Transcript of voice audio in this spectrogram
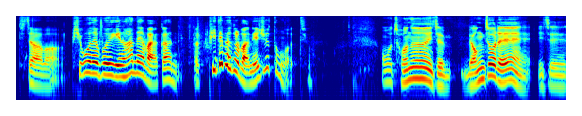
진짜 막 피곤해 보이긴 하네 막 약간 피드백을 많이 해주셨던 것 같아요. 어, 저는 이제 명절에 이제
